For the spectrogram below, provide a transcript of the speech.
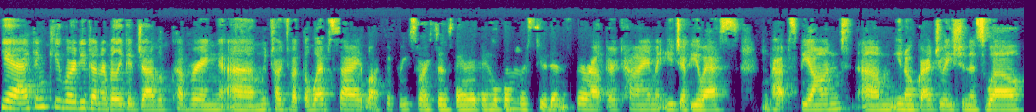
Yeah, I think you've already done a really good job of covering. Um, we talked about the website, lots of resources there available mm-hmm. for students throughout their time at UWS and perhaps beyond, um, you know, graduation as well.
